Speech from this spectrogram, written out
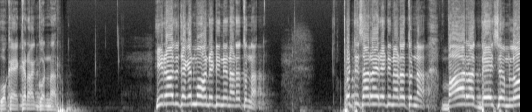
ఒక ఎకరా కొన్నారు. ఈరోజు జగన్మోహన్ రెడ్డి నేను అడుగుతున్నా పొట్టి సారాయి రెడ్డిని అడుగుతున్నా భారతదేశంలో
